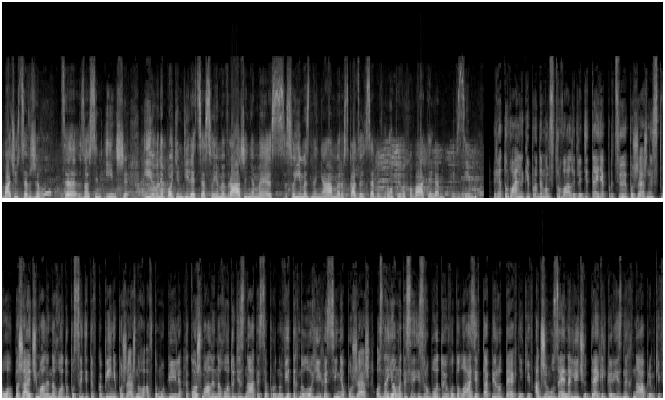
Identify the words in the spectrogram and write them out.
бачать це вживу, це зовсім інше. І вони потім діляться своїми враженнями, своїми знаннями, розказують себе в групі вихователям і всім. Рятувальники продемонстрували для дітей, як працює пожежний ствол. Бажаючі мали нагоду посидіти в кабіні пожежного автомобіля. Також мали нагоду дізнатися про нові технології гасіння пожеж, ознайомитися із роботою водолазів та піротехніків, адже музей налічує декілька різних напрямків,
